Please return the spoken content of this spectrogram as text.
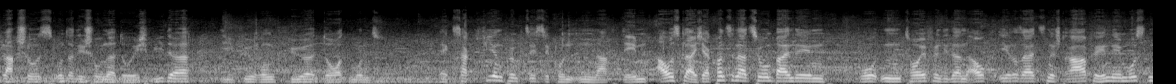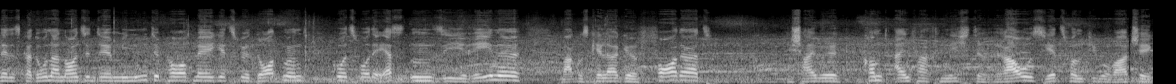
Flachschuss unter die Schoner durch. Wieder die Führung für Dortmund. Exakt 54 Sekunden nach dem Ausgleich. Ja, Konstellation bei den Roten Teufeln, die dann auch ihrerseits eine Strafe hinnehmen mussten. Dennis Cardona, 19. Minute Powerplay jetzt für Dortmund, kurz vor der ersten Sirene. Markus Keller gefordert, die Scheibe kommt einfach nicht raus. Jetzt von Pivovacic.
